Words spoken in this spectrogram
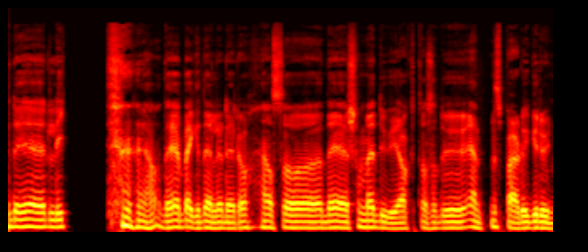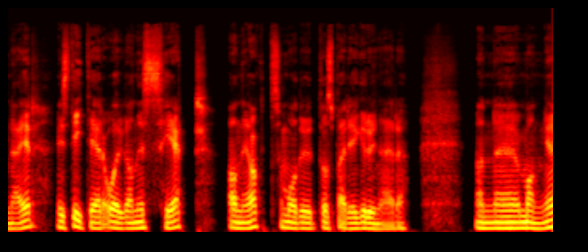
Det er litt Ja, det er begge deler der òg. Altså, det er som med duejakt. Altså, du, enten sperrer du grunneier. Hvis det ikke er organisert andjakt, så må du ut og sperre grunneiere. Men eh, mange,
